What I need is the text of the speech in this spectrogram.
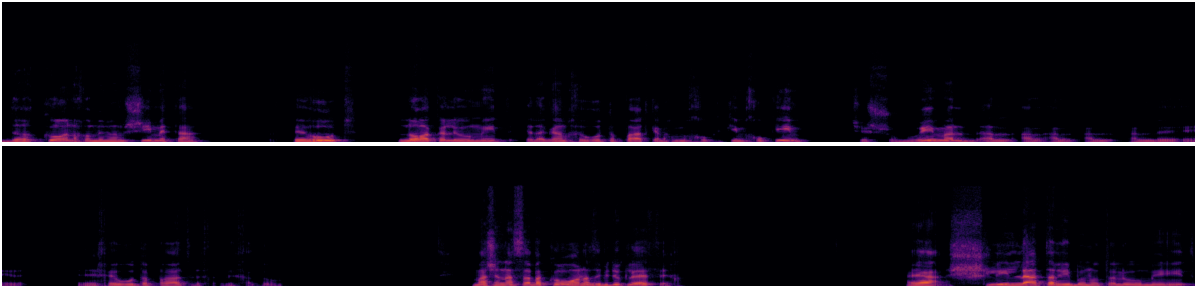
דרכו אנחנו מממשים את החירות, לא רק הלאומית, אלא גם חירות הפרט, כי אנחנו מחוקקים חוקים ששומרים על, על, על, על, על, על אה, חירות הפרט וכדומה. מה שנעשה בקורונה זה בדיוק להפך. היה שלילת הריבונות הלאומית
